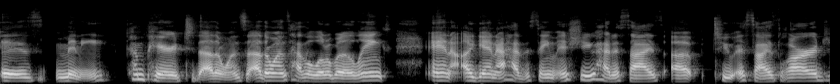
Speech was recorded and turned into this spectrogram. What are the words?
is mini compared to the other ones. The other ones have a little bit of length. And again, I had the same issue, had a size up to a size large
